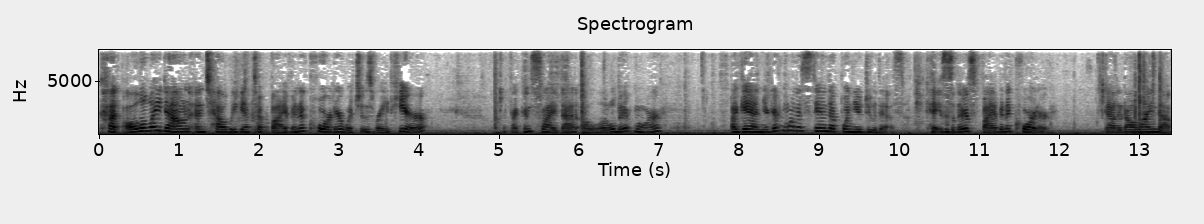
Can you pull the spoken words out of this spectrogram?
cut all the way down until we get to five and a quarter, which is right here. If I can slide that a little bit more. Again, you're gonna want to stand up when you do this. Okay, so there's five and a quarter. Got it all lined up.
